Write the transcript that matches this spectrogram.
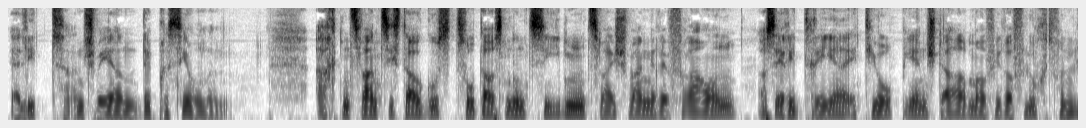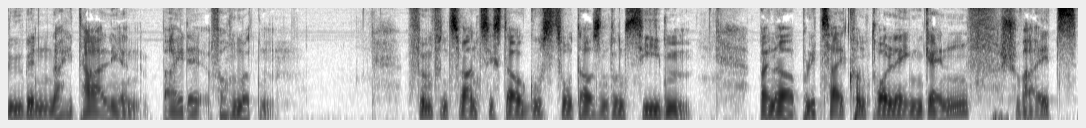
Er litt an schweren Depressionen. 28. August 2007 zwei schwangere Frauen aus Eritrea, Äthiopien sterben auf ihrer Flucht von Libyen nach Italien. Beide verhungerten. 25. August 2007 bei einer Polizeikontrolle in Genf, Schweiz,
